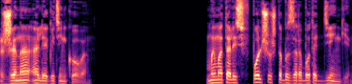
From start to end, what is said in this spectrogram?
жена Олега Тинькова. Мы мотались в Польшу, чтобы заработать деньги.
